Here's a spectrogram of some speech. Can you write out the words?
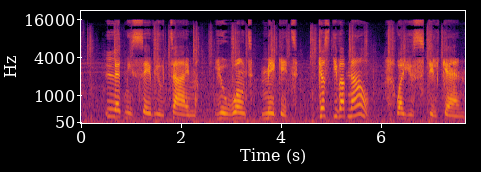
Let me save you time. You won't make it. Just give up now, while you still can.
